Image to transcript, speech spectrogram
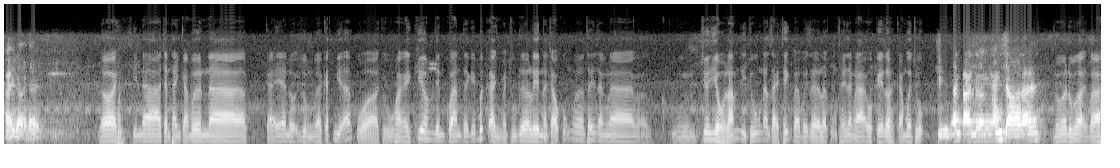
Hãy đợi đấy. Rồi, xin uh, chân thành cảm ơn uh, cái nội dung uh, kết nghĩa của chú Hoàng Anh Kiêm liên quan tới cái bức ảnh mà chú đưa lên. Là cháu cũng thấy rằng là chưa hiểu lắm thì chú cũng đã giải thích và bây giờ là cũng thấy rằng là ok rồi, cảm ơn chú. chị vẫn đang đường ngóng chờ đấy Đúng rồi, đúng rồi và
